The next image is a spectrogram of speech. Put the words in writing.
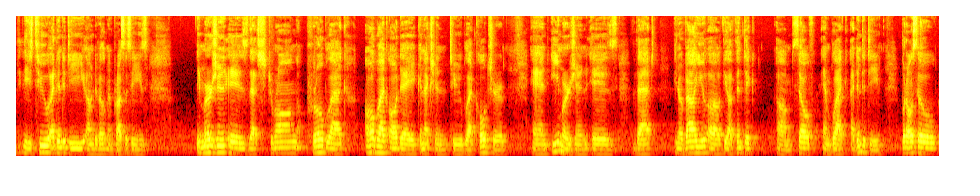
these two identity um, development processes. Immersion is that strong pro-black, all black, all day connection to black culture, and emersion is that you know value of the authentic um, self and black identity, but also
